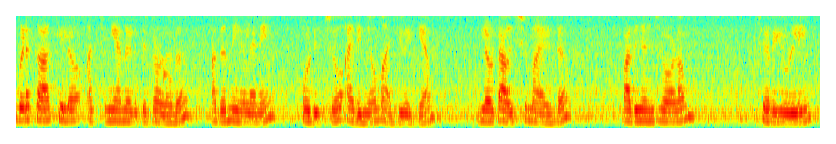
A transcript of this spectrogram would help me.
ഇവിടെ കാ കിലോ അച്ചിങ്ങയാണ് എടുത്തിട്ടുള്ളത്. അത് നീളനെ പൊടിച്ചോ അരിഞ്ഞോ മാറ്റി വയ്ക്കാം ഇതിലോട്ട് ആവശ്യമായിട്ട് പതിനഞ്ചോളം ചെറിയുള്ളിയും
